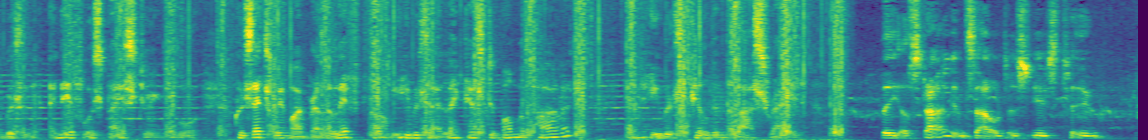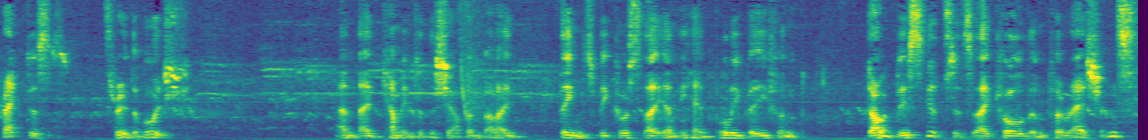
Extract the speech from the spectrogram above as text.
It was an, Air Force base during the war because that's where my brother left from. He was a Lancaster bomber pilot and he was killed in the last raid. The Australian soldiers used to practice through the bush and they'd come into the shop and buy things because they only had bully beef and dog biscuits, as they called them, for rations.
